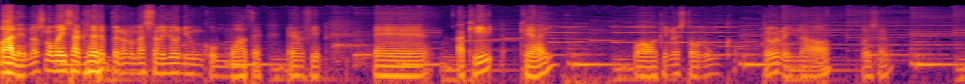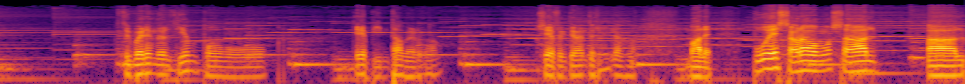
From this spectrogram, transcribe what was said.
Vale, no os lo vais a creer, pero no me ha salido ni un combate. En fin. Eh, aquí, ¿qué hay? Wow, aquí no he estado nunca. Creo que no hay nada. Puede ser. Estoy perdiendo el tiempo. Tiene pinta, ¿verdad? Sí, efectivamente hay nada. Vale. Pues ahora vamos al... Al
